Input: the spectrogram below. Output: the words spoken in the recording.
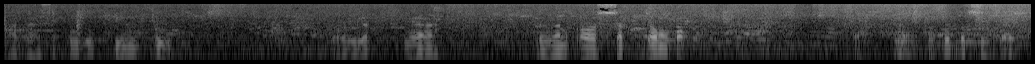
Ada 10 pintu toiletnya dengan kloset jongkok. Cukup bersih guys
